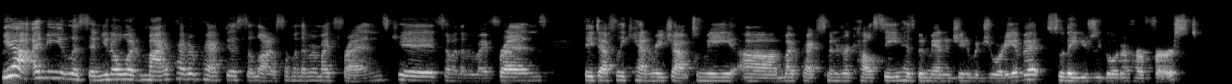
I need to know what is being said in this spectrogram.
Yeah, I mean, listen, you know what? My private practice, a lot of some of them are my friends' kids, some of them are my friends. They definitely can reach out to me. Um, my practice manager, Kelsey, has been managing a majority of it, so they usually go to her first.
